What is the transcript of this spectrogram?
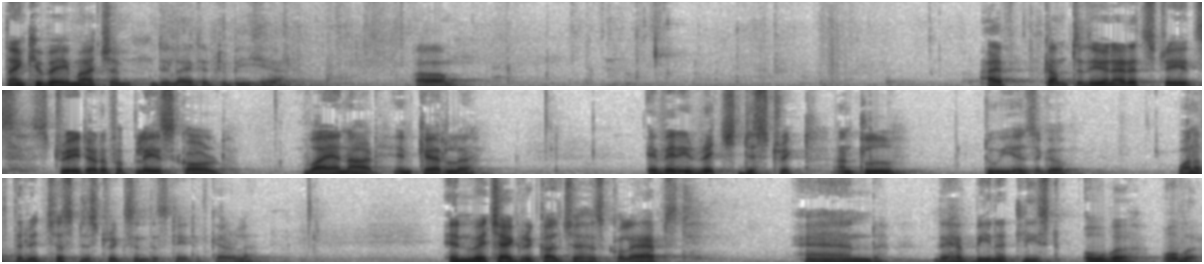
Thank you very much. I'm delighted to be here. Um, I've come to the United States straight out of a place called Wayanad in Kerala, a very rich district until two years ago, one of the richest districts in the state of Kerala, in which agriculture has collapsed, and there have been at least over, over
